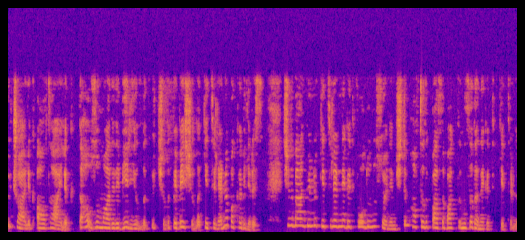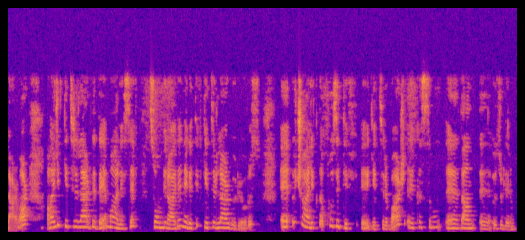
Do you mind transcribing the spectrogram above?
3 e, aylık, 6 aylık, daha uzun vadede 1 yıllık, 3 yıllık ve 5 yıllık getirilerine bakabiliriz. Şimdi ben günlük getirilerin negatif olduğunu söylemiştim. Haftalık bazda baktığımızda da negatif getiriler var. Aylık getirilerde de maalesef son bir ayda negatif getiriler görüyoruz. 3 e, aylıkta pozitif e, getiri var. Kasım'dan özür dilerim.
